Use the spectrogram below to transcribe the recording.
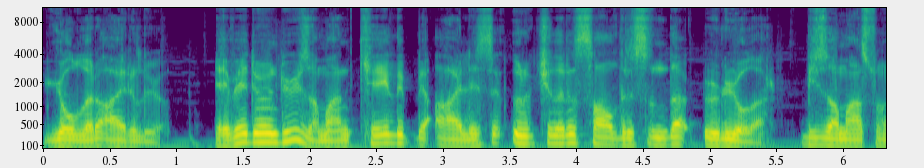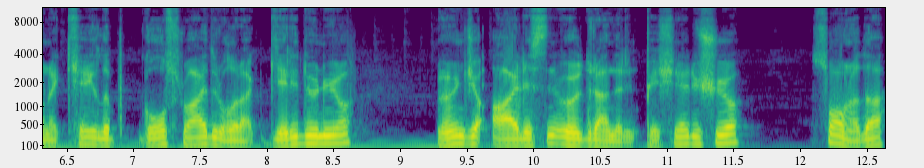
yolları ayrılıyor. Eve döndüğü Zaman Caleb ve ailesi ırkçıların saldırısında ölüyorlar. Bir zaman sonra Caleb Ghost Rider olarak geri dönüyor. Önce ailesini öldürenlerin peşine düşüyor. Sonra da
